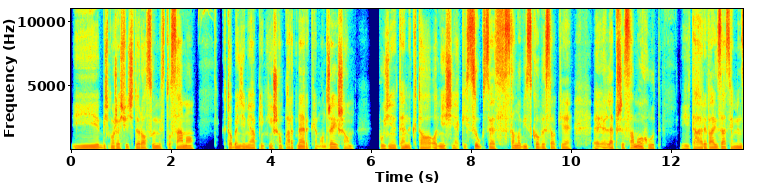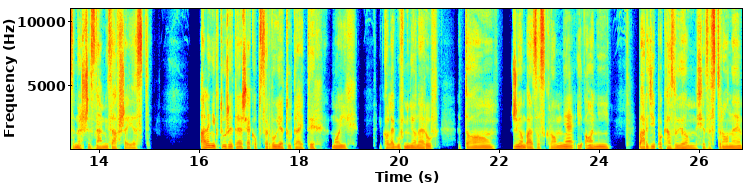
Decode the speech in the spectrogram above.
I być może w świecie dorosłym jest to samo. Kto będzie miał piękniejszą partnerkę, mądrzejszą, później ten, kto odniesie jakiś sukces, stanowisko wysokie, e, lepszy samochód, i ta rywalizacja między mężczyznami zawsze jest. Ale niektórzy też, jak obserwuję tutaj tych moich kolegów milionerów, to żyją bardzo skromnie i oni bardziej pokazują się ze strony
